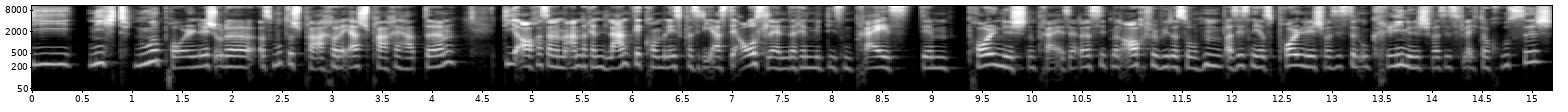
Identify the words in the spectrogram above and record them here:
die nicht nur Polnisch oder als Muttersprache oder Erstsprache hatte, die auch aus einem anderen Land gekommen ist, quasi die erste Ausländerin mit diesem Preis, dem polnischen Preis. Ja, da sieht man auch schon wieder so, hm, was ist denn jetzt Polnisch, was ist denn Ukrainisch, was ist vielleicht auch Russisch?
